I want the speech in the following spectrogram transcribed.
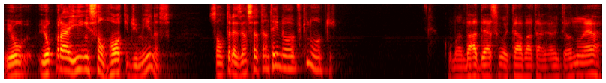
Eu, eu para ir em São Roque de Minas, são 379 quilômetros. Comandar a 18ª Batalhão, então, não é,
